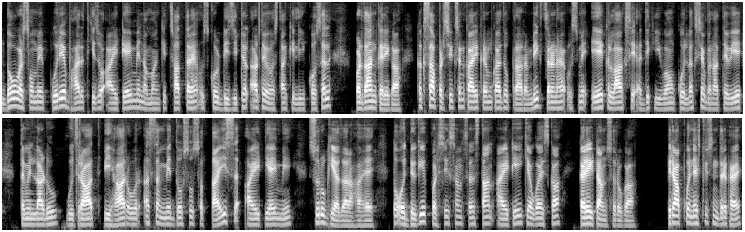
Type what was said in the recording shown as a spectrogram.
दो वर्षों में पूरे भारत की जो आईटीआई में नामांकित छात्र हैं, उसको डिजिटल अर्थव्यवस्था के लिए कौशल प्रदान करेगा। कक्षा प्रशिक्षण कार्यक्रम का जो प्रारंभिक चरण है, उसमें एक लाख से अधिक युवाओं को लक्ष्य बनाते हुए तमिलनाडु, गुजरात, बिहार और असम में दो आईटीआई में शुरू किया जा रहा है। तो औद्योगिक प्रशिक्षण संस्थान आईटीआई क्या होगा इसका? करेक्ट आंसर होगा। फिर आपको नेक्स्ट क्वेश्चन देखा है।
